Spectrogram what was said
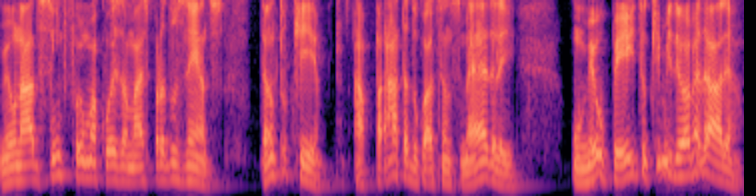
O meu nado sempre foi uma coisa mais para 200. Tanto que a prata do 400 medley, o meu peito que me deu a medalha.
